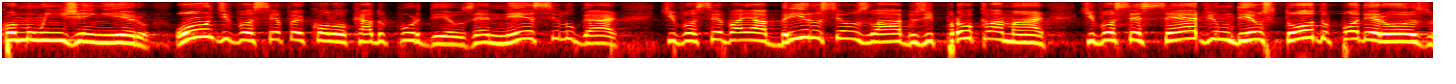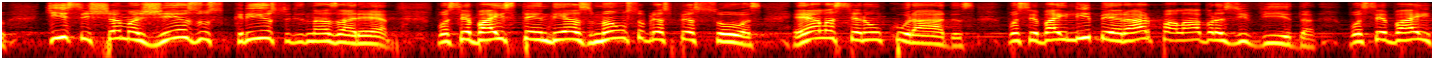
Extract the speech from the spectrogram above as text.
como um engenheiro, onde você foi colocado por Deus, é nesse lugar que você vai abrir os seus lábios e proclamar que você serve um Deus todo-poderoso, que se chama Jesus Cristo de Nazaré. Você vai estender as mãos sobre as pessoas, elas serão curadas. Você vai liberar palavras de vida, você vai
